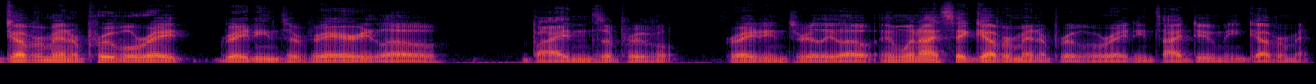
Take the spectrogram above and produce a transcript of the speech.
government approval rate ratings are very low. Biden's approval ratings really low. And when I say government approval ratings, I do mean government.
